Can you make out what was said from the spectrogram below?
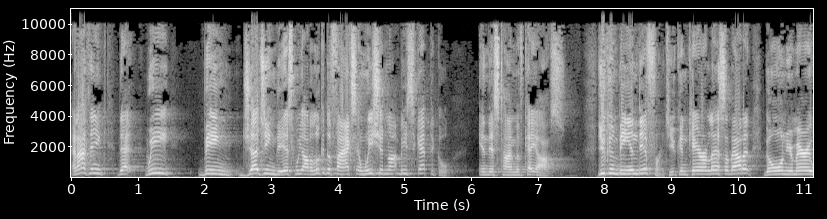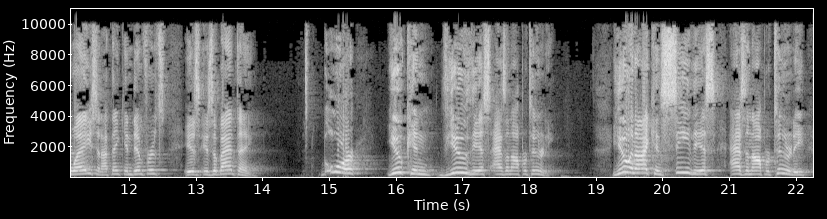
And I think that we, being judging this, we ought to look at the facts and we should not be skeptical in this time of chaos. You can be indifferent. You can care less about it, go on your merry ways, and I think indifference is, is a bad thing. Or you can view this as an opportunity. You and I can see this as an opportunity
